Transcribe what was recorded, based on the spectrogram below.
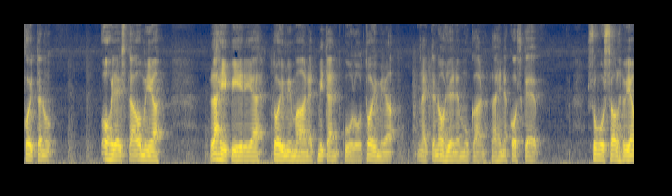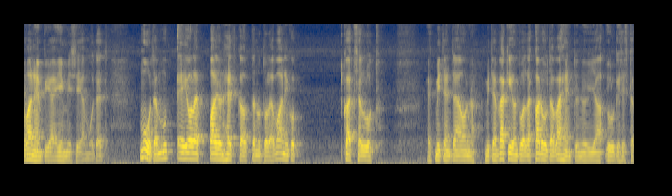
koittanut ohjeistaa omia lähipiiriä toimimaan, että miten kuuluu toimia näiden ohjeiden mukaan. Lähinnä koskee suvussa olevia vanhempia ihmisiä, mutta et muuten ei ole paljon hetkauttanut, ole vaan niin katsellut, että miten tämä on, miten väki on tuolta kadulta vähentynyt ja julkisista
